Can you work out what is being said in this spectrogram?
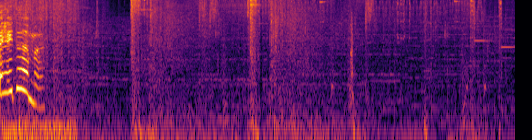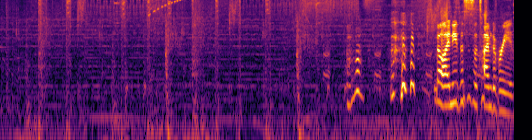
I hate them! no, I need this as a time to breathe.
